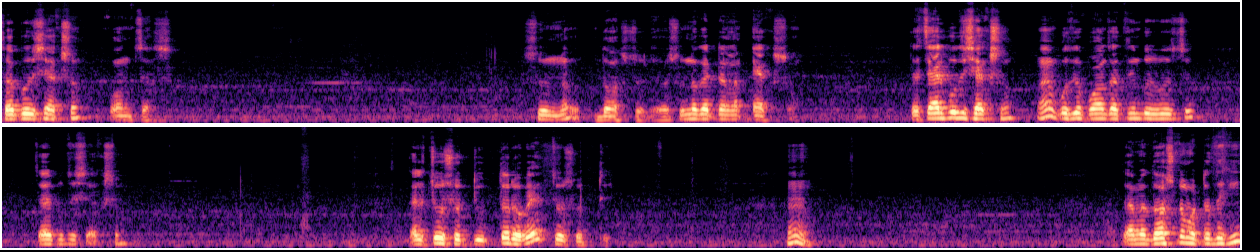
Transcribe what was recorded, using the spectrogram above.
ছয় পঁচিশে একশো। পঞ্চাশ। শূন্য, দশ চলে। এবার শূন্য কাটতে আনলাম একশো। তা চার পঁচিশ একশো হ্যাঁ? পঁচিশ পঞ্চাশ, তিন পঁচিশ পঁচিশ চার পঁচিশ একশো। তাহলে চৌষট্টি উত্তর হবে চৌষট্টি। তা আমরা দশ নম্বরটা দেখি।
